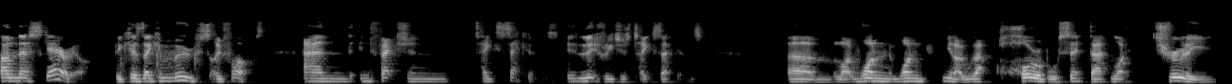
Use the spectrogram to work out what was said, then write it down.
Um, they're scarier because they can move so fast, and infection takes seconds. It literally just takes seconds. Um, like one one you know that horrible that like truly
